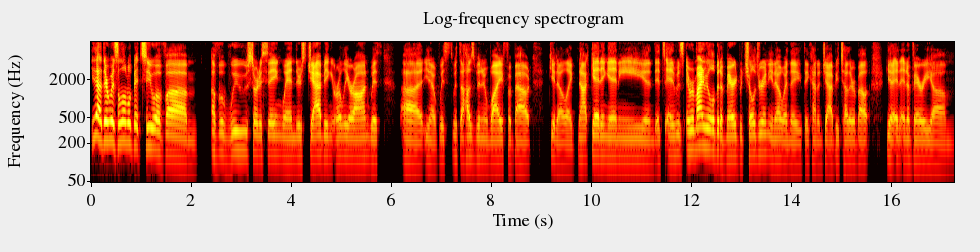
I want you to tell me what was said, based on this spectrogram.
yeah, there was a little bit too of um of a woo sort of thing when there's jabbing earlier on with uh you know with with the husband and wife about you know like not getting any and it's it was it reminded me a little bit of married with children you know when they they kind of jab each other about you know in, in a very um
